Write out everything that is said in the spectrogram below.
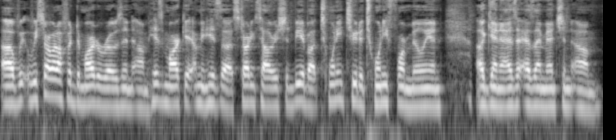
uh, we, we start off with Demar DeRozan. Um, his market, I mean, his uh, starting salary should be about twenty two to twenty four million. Again, as as I mentioned, um,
